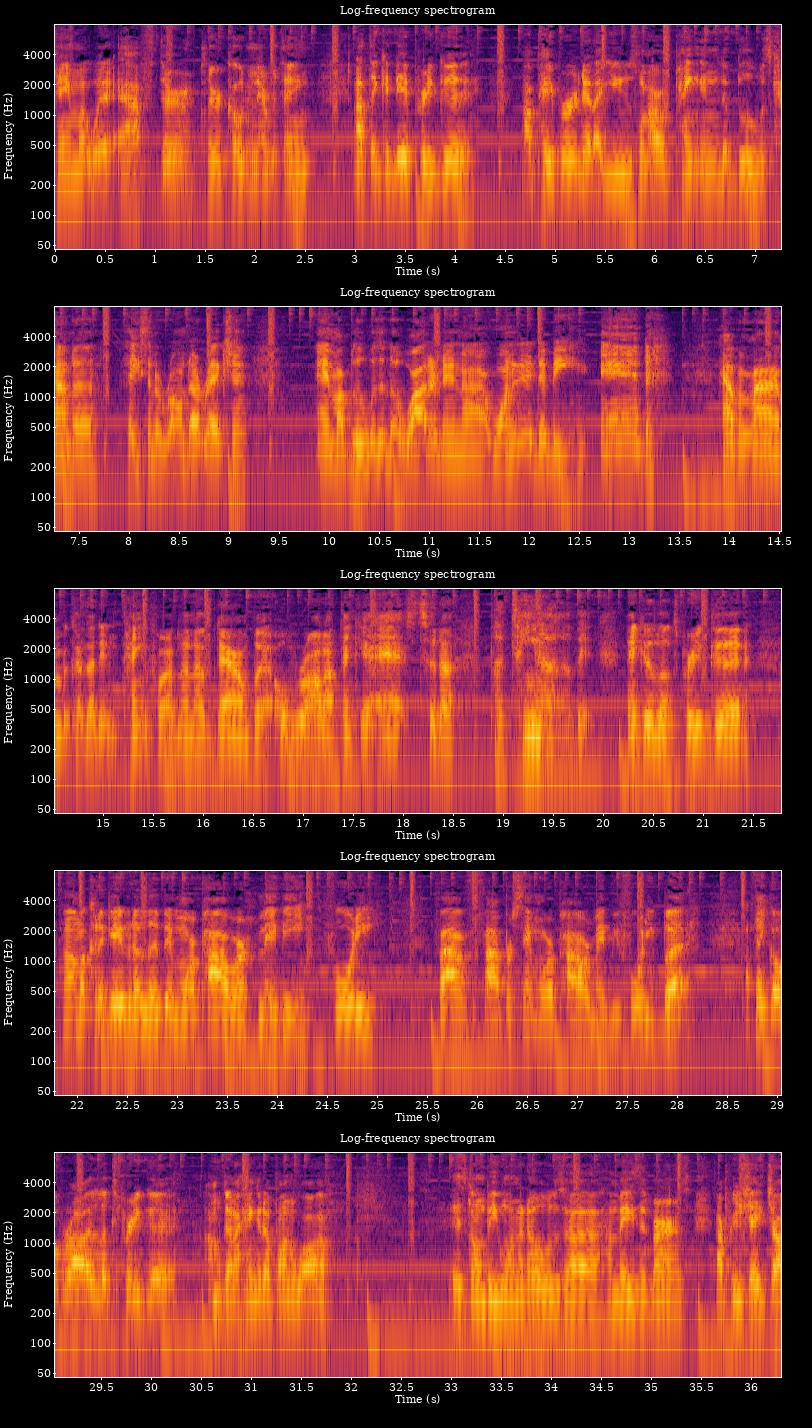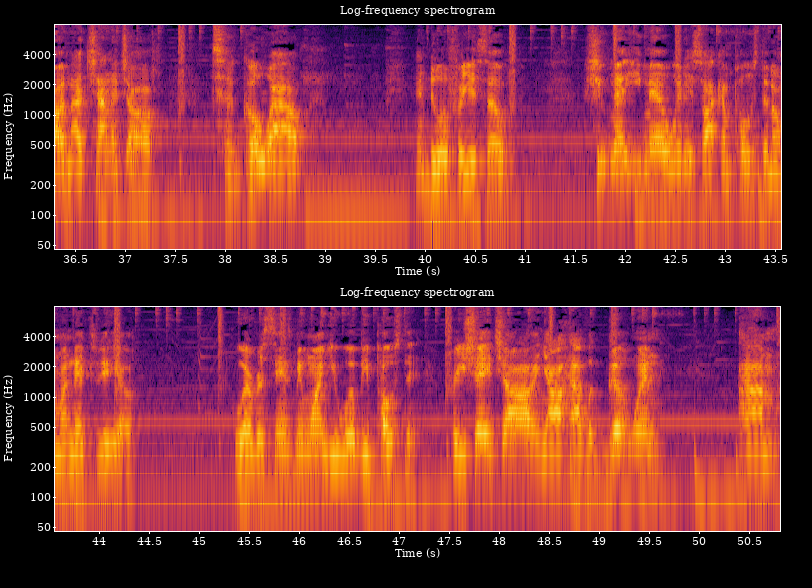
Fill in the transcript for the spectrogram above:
Came up with after clear coating everything. And I think it did pretty good. My paper that I used when I was painting the blue was kind of facing the wrong direction. And my blue was a little wider than I wanted it to be. And have a line because I didn't paint far enough down. But overall, I think it adds to the patina of it. I think it looks pretty good. Um, I could have gave it a little bit more power, maybe 40, 5, 5% more power, maybe 40. But I think overall it looks pretty good. I'm gonna hang it up on the wall. It's gonna be one of those uh, amazing burns. I appreciate y'all and I challenge y'all to go out and do it for yourself. Shoot me an email with it so I can post it on my next video. Whoever sends me one, you will be posted. Appreciate y'all and y'all have a good one. I'm.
